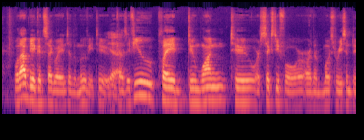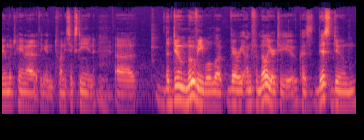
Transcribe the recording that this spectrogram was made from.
well, that would be a good segue into the movie too, Yeah. because if you played Doom One, Two, or sixty four, or the most recent Doom, which came out I think in twenty sixteen, uh, the Doom movie will look very unfamiliar to you because this Doom,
